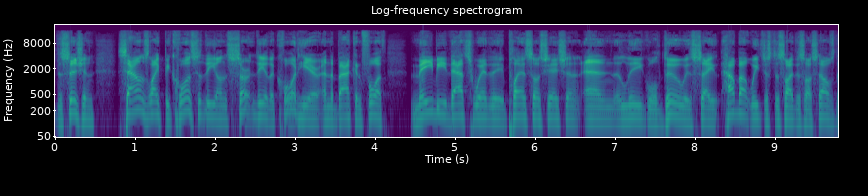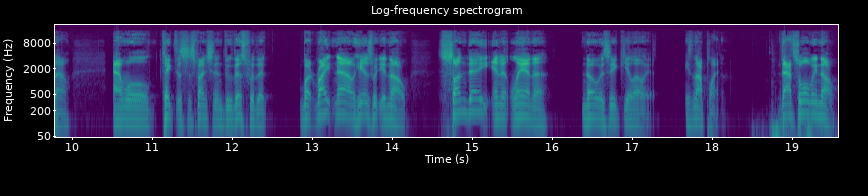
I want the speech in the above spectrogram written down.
decision. Sounds like because of the uncertainty of the court here and the back and forth, maybe that's where the player Association and the league will do is say, how about we just decide this ourselves now and we'll take the suspension and do this with it. But right now, here's what you know Sunday in Atlanta, no Ezekiel Elliott. He's not playing. That's all we know.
